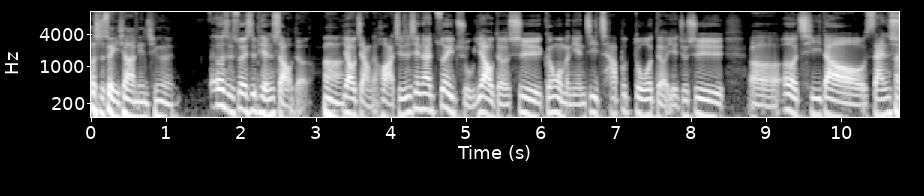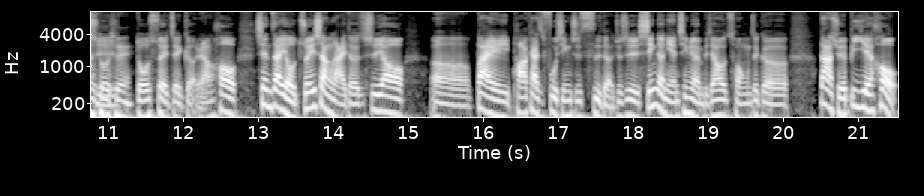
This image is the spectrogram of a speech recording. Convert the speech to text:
二十岁以下的年轻人。二十岁是偏少的，嗯，要讲的话，其实现在最主要的是跟我们年纪差不多的，也就是呃二七到三十多岁多岁这个，然后现在有追上来的是要呃拜 Podcast 复兴之赐的，就是新的年轻人比较从这个大学毕业后，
